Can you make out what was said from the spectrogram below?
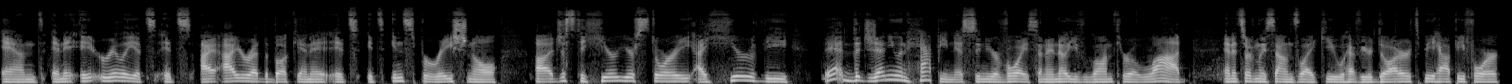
and and it, it, really it's it's I, I read the book and it, it's it's inspirational uh, just to hear your story. I hear the the genuine happiness in your voice, and I know you've gone through a lot and it certainly sounds like you have your daughter to be happy for.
